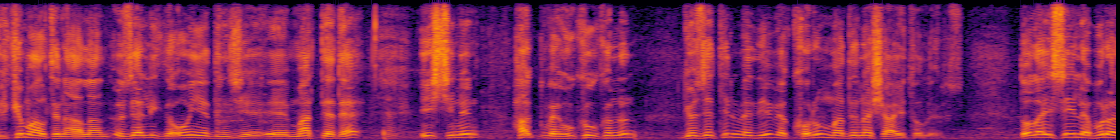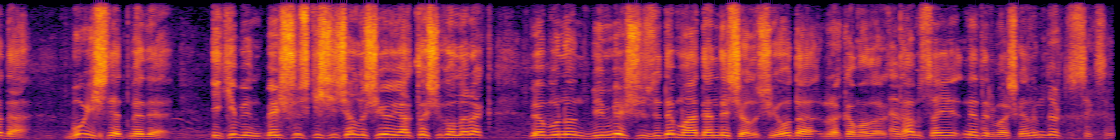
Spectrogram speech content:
hüküm altına alan özellikle 17. e, maddede işçinin hak ve hukukunun gözetilmediği ve korunmadığına şahit oluyoruz. Dolayısıyla burada bu işletmede 2500 kişi çalışıyor yaklaşık olarak ve bunun 1500'ü de madende çalışıyor. O da rakam olarak. Evet. Tam sayı nedir başkanım? 1480.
